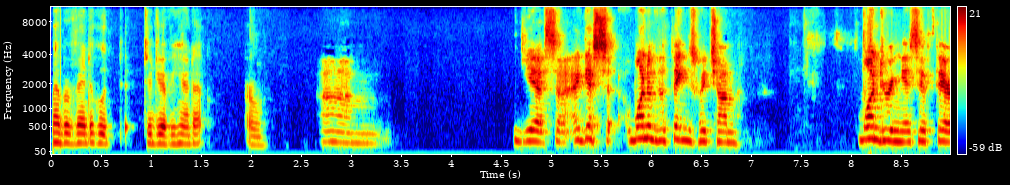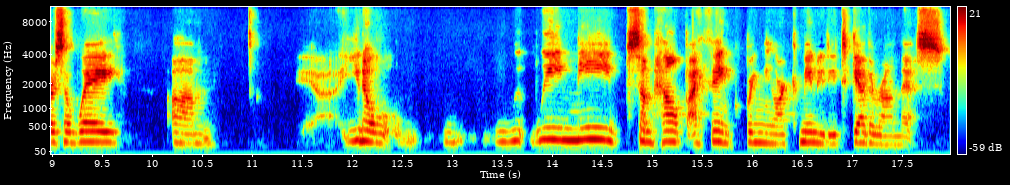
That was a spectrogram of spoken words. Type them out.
Member Van der Kloot, did you your hand up? Or? Um, yes, I guess one of the things which I'm wondering is if there's a way, um, you know, we need some help, I think, bringing our community together on this.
